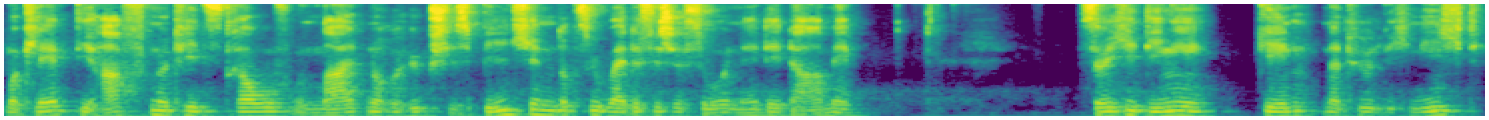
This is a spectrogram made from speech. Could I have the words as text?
Man klebt die Haftnotiz drauf und malt noch ein hübsches Bildchen dazu, weil das ist ja so eine nette Dame. Solche Dinge gehen natürlich nicht.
